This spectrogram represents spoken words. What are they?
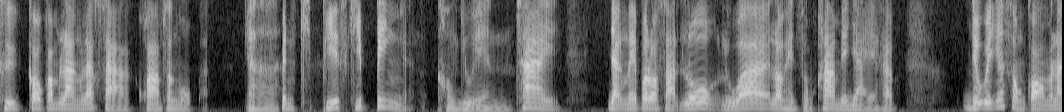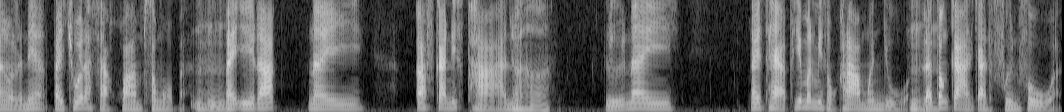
คือกองกำลังรักษาความสงบอะอ่าฮะเป็น peacekeeping อะของ UN ใช่ อย่างในประวัติศาสตร์โลก หรือว่าเราเห็นสงครามใหญ่ๆอะครับยูเวนก็ส่งกองกำลังหมดแล้วเนี่ยไปช่วยรักษาความสงบอะอือหือในอิรักใน อัฟกานิสถานอ่าฮะหรือในในแถบที่มันมีสงครามกันอยู่อะอือฮึแล้วต้องการการฟื้นฟูอะ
